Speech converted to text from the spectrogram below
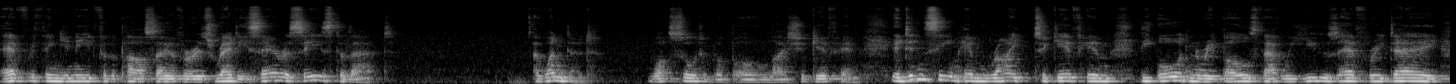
everything you need for the Passover is ready. Sarah sees to that. I wondered what sort of a bowl I should give him. It didn't seem him right to give him the ordinary bowls that we use every day.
